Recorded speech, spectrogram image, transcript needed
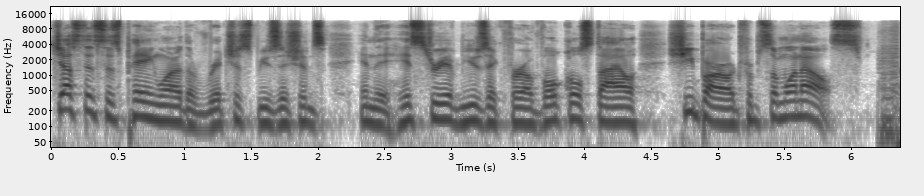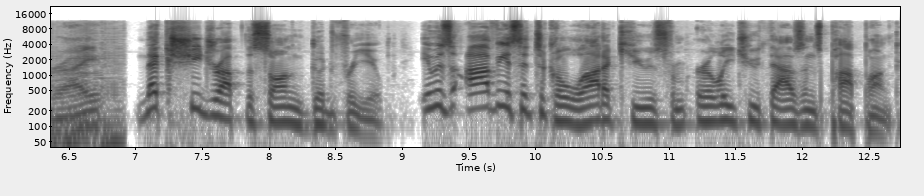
Justice is paying one of the richest musicians in the history of music for a vocal style she borrowed from someone else, right? Next, she dropped the song Good For You. It was obvious it took a lot of cues from early 2000s pop punk.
